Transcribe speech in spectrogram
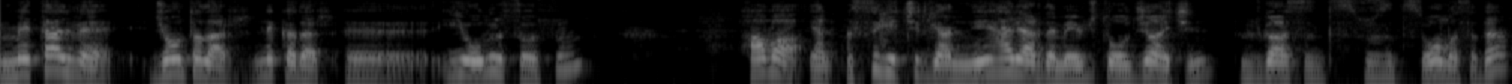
metal ve contalar ne kadar e, iyi olursa olsun hava yani ısı geçirgenliği her yerde mevcut olacağı için rüzgar sızıntısı, sızıntısı olmasa da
